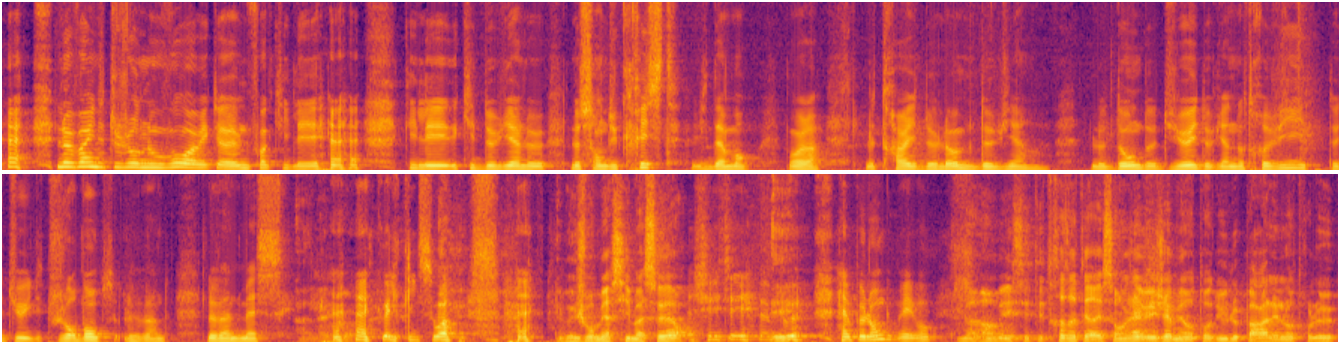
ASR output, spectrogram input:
le vin il est toujours nouveau avec euh, une fois qu'il est, qu'il est, qu'il devient le, le sang du Christ, évidemment. Voilà, le travail de l'homme devient le don de Dieu, il devient notre vie de Dieu. Il est toujours bon, le vin de, le vin de messe, ah, quel qu'il soit. Eh ben, je vous remercie, ma sœur. J'ai été un, Et... peu, un, peu, longue, mais bon. Non, non mais c'était très intéressant. Je n'avais jamais entendu le parallèle entre le,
